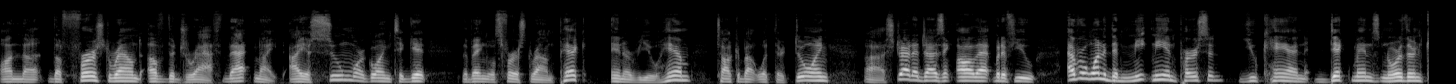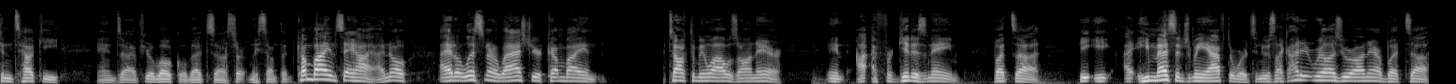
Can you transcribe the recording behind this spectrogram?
on the the first round of the draft that night. I assume we're going to get the Bengals' first round pick, interview him, talk about what they're doing uh, strategizing, all that. But if you ever wanted to meet me in person, you can. Dickman's, Northern Kentucky. And uh, if you're local, that's uh, certainly something. Come by and say hi. I know I had a listener last year come by and talk to me while I was on air, and I, I forget his name, but uh, he he he messaged me afterwards, and he was like, "I didn't realize you were on air." But uh,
